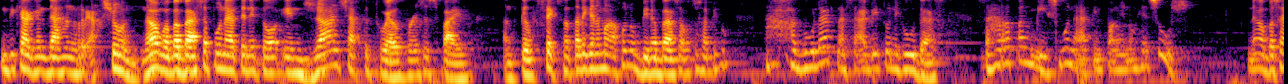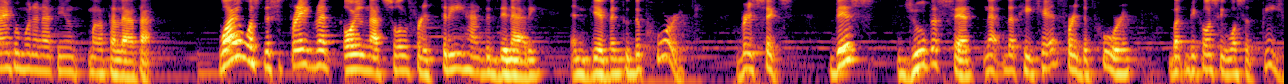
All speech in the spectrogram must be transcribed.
hindi kagandahang reaksyon. Now, mababasa po natin ito in John chapter 12 verses 5 until 6. Na talaga naman ako nung binabasa ko to sabi ko, nakakagulat na sabi ito ni Judas sa harapan mismo na ating Panginoong Jesus. Now, basahin po muna natin yung mga talata. Why was this fragrant oil not sold for 300 denarii and given to the poor? Verse 6. This Judas said not that he cared for the poor, but because he was a thief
